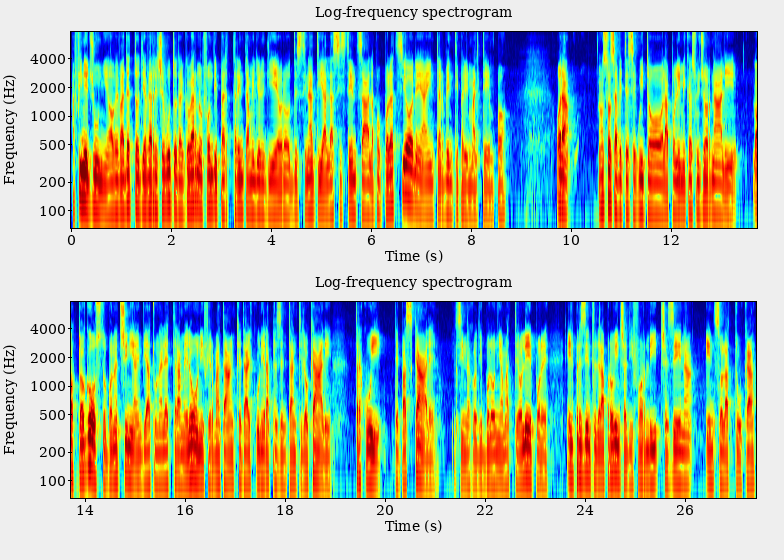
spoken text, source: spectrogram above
A fine giugno aveva detto di aver ricevuto dal governo fondi per 30 milioni di euro destinati all'assistenza alla popolazione e a interventi per il maltempo. Ora, non so se avete seguito la polemica sui giornali, l'8 agosto Bonaccini ha inviato una lettera a Meloni firmata anche da alcuni rappresentanti locali, tra cui De Pascale, il sindaco di Bologna Matteo Lepore e il presidente della provincia di Forlì Cesena Enzo Lattuca,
